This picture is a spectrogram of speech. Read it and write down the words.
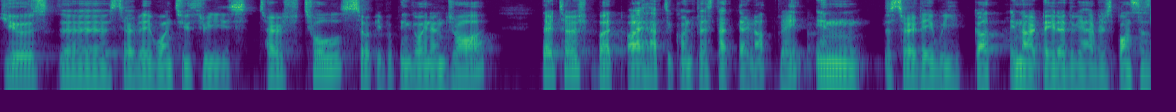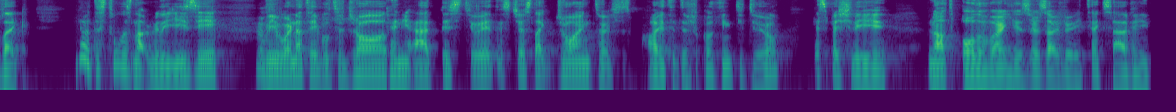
used the survey 123's turf tools so people can go in and draw their turf, but I have to confess that they're not great. In the survey we got in our data, we have responses like, you know, this tool is not really easy. We were not able to draw. Can you add this to it? It's just like drawing turfs is quite a difficult thing to do, especially not all of our users are very tech savvy,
